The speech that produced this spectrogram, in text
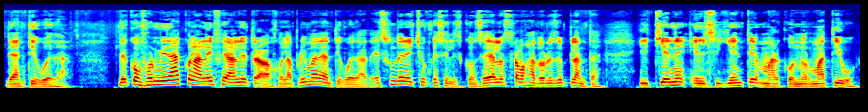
de antigüedad. De conformidad con la Ley Federal de Trabajo, la prima de antigüedad es un derecho que se les concede a los trabajadores de planta y tiene el siguiente marco normativo.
